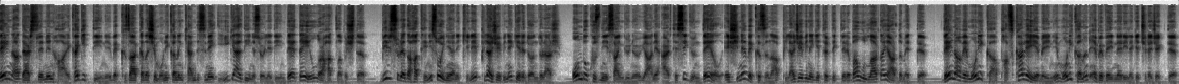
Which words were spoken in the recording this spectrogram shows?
Dana derslerinin harika gittiğini ve kız arkadaşı Monica'nın kendisine iyi geldiğini söylediğinde Dale rahatlamıştı. Bir süre daha tenis oynayan ikili plaj evine geri döndüler. 19 Nisan günü yani ertesi gün Dale eşine ve kızına plaj evine getirdikleri bavullarda yardım etti. Dana ve Monica Paskalya yemeğini Monica'nın ebeveynleriyle geçirecekti.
